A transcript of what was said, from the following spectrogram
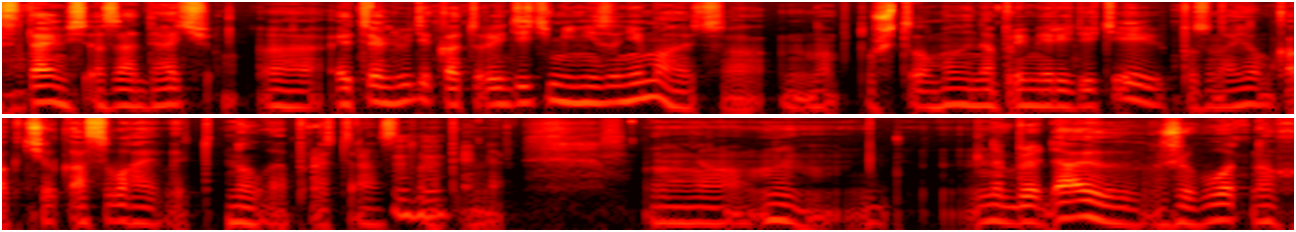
Ставим себе задачу. А, Это люди, которые детьми не занимаются, ну, потому что мы на примере детей познаем, как человек осваивает новое пространство, Мгм. например. Наблюдаю животных,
